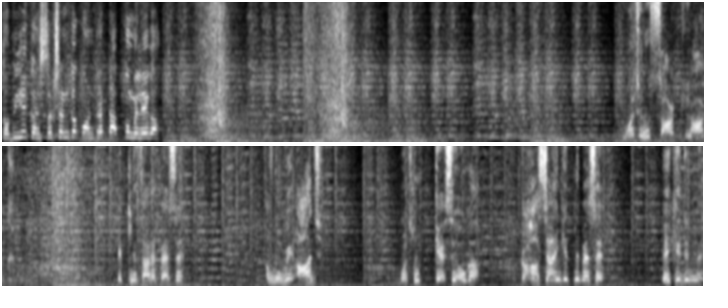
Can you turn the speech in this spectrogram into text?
तभी ये कंस्ट्रक्शन का कॉन्ट्रैक्ट आपको मिलेगा। मजनू साठ लाख। इतने सारे पैसे? अब वो भी आज? मजनू कैसे होगा? कहाँ से आएँगे इतने पैसे? एक ही दिन में।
